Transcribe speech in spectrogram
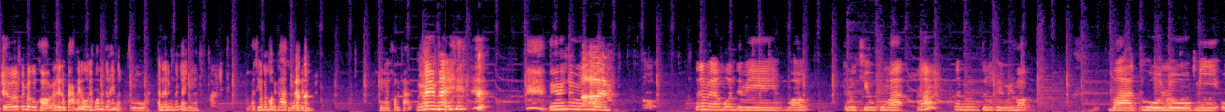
เดี๋ยวต้องดูขอบแล้วเดี๋ยวตรงกลางไม่โดนเลยเพราะมันจะให้เหมือนโซโลอันนั้นตั้งใจเงี้ยอาจจะมันเข้าผิดพลาดหัวเป็นที่มันเข้าผิดพลาดไม่ไม่ไม่ไม่ไม่ใช่มันบนแล้วข้าบนจะมีวอลตรูคิวคุมะฮะนั่นมันตรูคิวมีฮอกบาโทโลมีโอ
